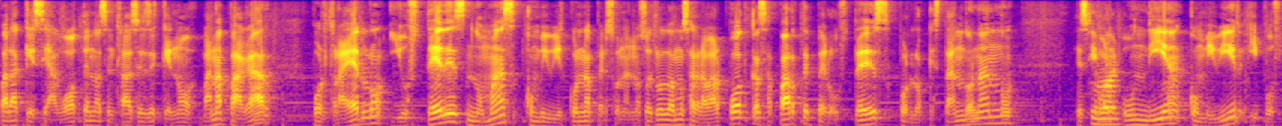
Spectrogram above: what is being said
para que se agoten las entradas, es de que no, van a pagar por traerlo y ustedes nomás convivir con la persona. Nosotros vamos a grabar podcast aparte, pero ustedes por lo que están donando es por un día convivir y pues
